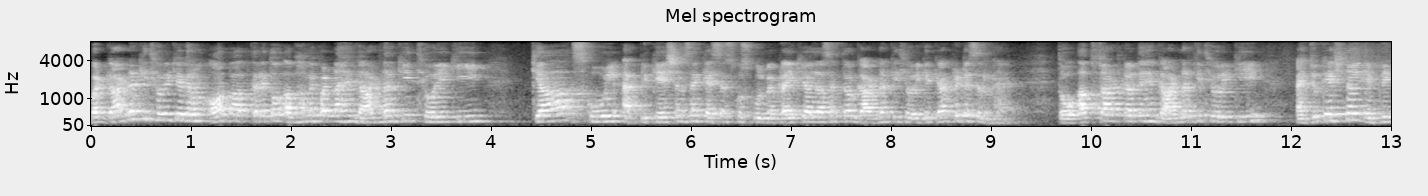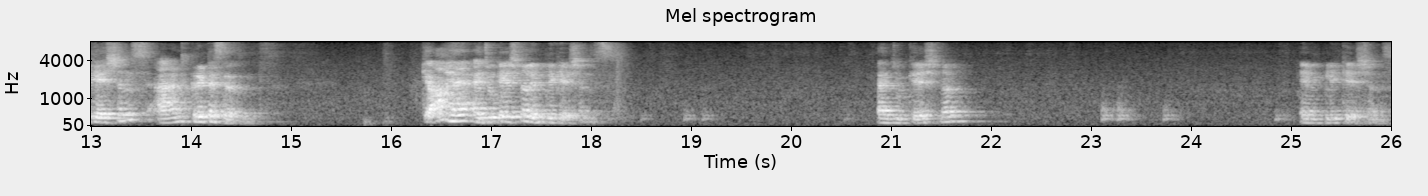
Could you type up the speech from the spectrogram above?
बट गार्डनर की थ्योरी की अगर हम और बात करें तो अब हमें पढ़ना है गार्डनर की थ्योरी की क्या स्कूल एप्लीकेशंस है, कैसे इसको स्कूल में अप्लाई किया जा सकता है, और गार्डनर की थ्योरी के क्या क्रिटिसिज्म है। तो अब स्टार्ट करते हैं गार्डनर की थ्योरी की। एजुकेशनल इंप्लीकेशंस एंड क्रिटिसिज्म क्या है एजुकेशनल इंप्लीकेशंस एजुकेशनल इंप्लीकेशंस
